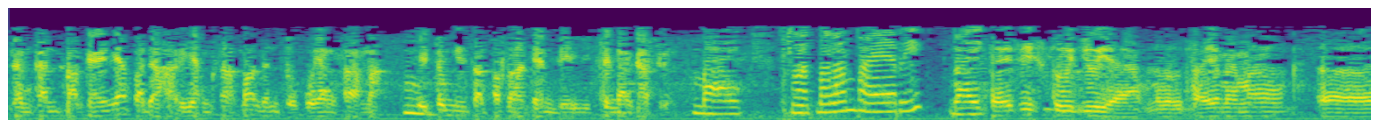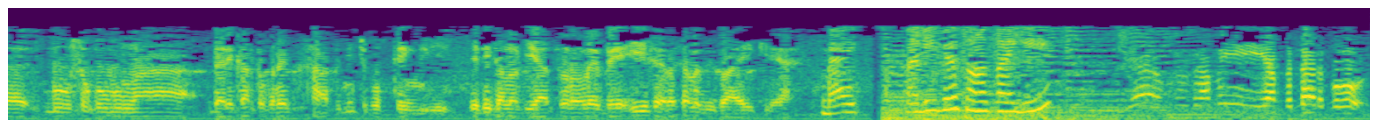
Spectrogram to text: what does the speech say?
Sedangkan pakainya pada hari yang sama dan toko yang sama. Hmm. Itu minta perhatian BI. Terima kasih. Baik. Selamat malam Pak Erik. Baik. Saya sih setuju ya. Menurut saya memang uh, suku bunga dari kartu kredit saat ini cukup tinggi. Jadi kalau diatur oleh BI saya rasa lebih baik ya. Baik. Pak selamat pagi. Ya menurut kami ya benar Bu.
